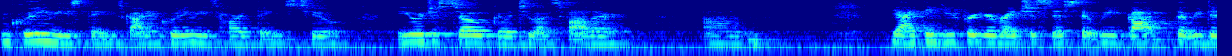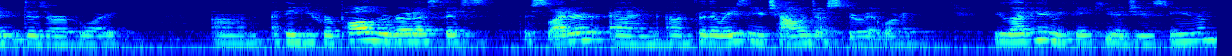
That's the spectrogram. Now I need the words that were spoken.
including these things, God, including these hard things too. You are just so good to us, Father. Um, yeah, I thank you for your righteousness that we got that we didn't deserve, Lord. Um, I thank you for Paul who wrote us this this letter and um, for the ways that you challenge us through it, Lord. We love you and we thank you in Jesus' name. Amen.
